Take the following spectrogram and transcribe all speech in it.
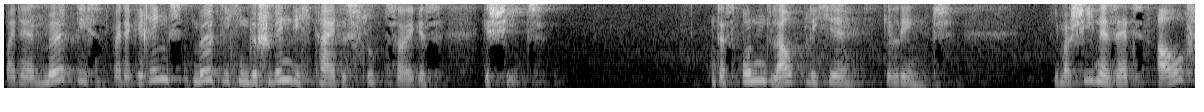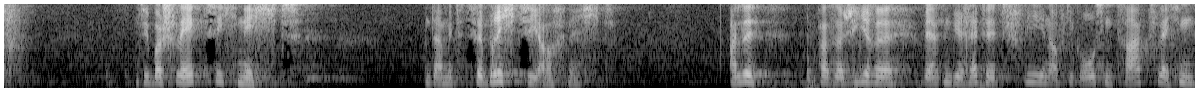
bei der möglichst, bei der geringstmöglichen Geschwindigkeit des Flugzeuges geschieht. Und das Unglaubliche gelingt. Die Maschine setzt auf und sie überschlägt sich nicht. Und damit zerbricht sie auch nicht. Alle Passagiere werden gerettet, fliehen auf die großen Tragflächen,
